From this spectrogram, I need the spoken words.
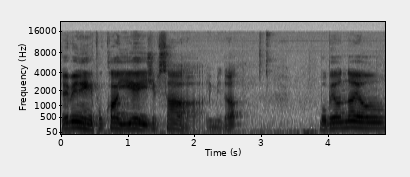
재빈이 복화 2의 24입니다. 뭐 배웠나요?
